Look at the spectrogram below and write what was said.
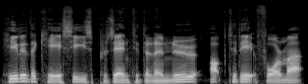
here are the cases presented in a new, up to date format.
